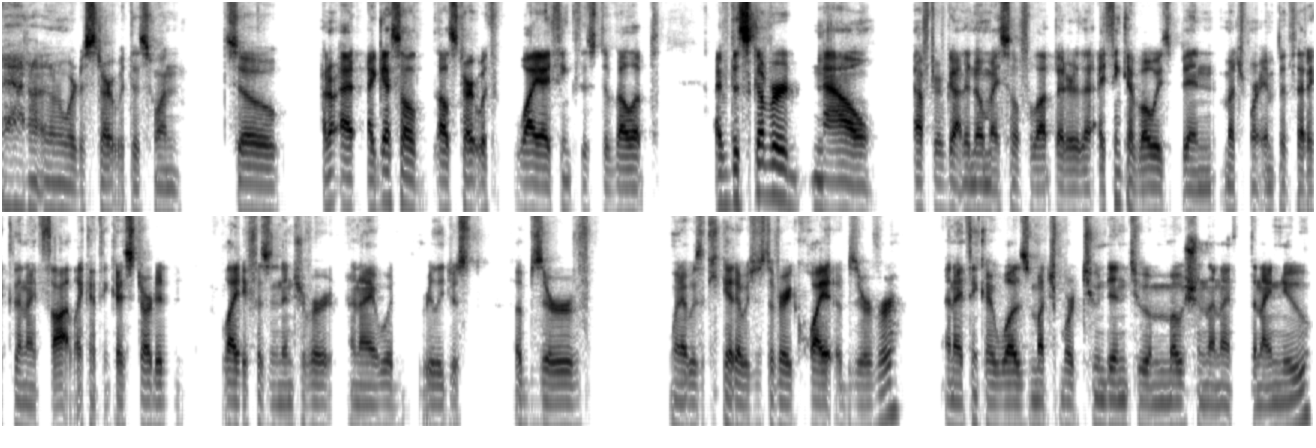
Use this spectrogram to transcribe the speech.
I don't, I don't know where to start with this one. So I don't. I, I guess I'll I'll start with why I think this developed. I've discovered now after I've gotten to know myself a lot better that I think I've always been much more empathetic than I thought. Like I think I started life as an introvert and I would really just observe. When I was a kid, I was just a very quiet observer, and I think I was much more tuned into emotion than I than I knew.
